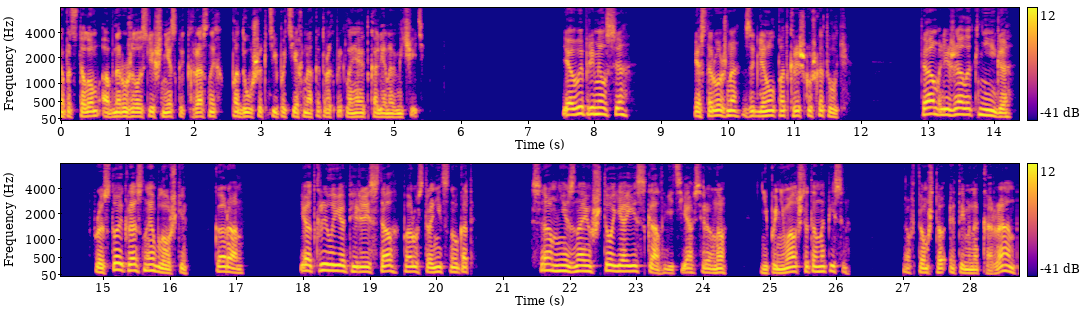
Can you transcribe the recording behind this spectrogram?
но под столом обнаружилось лишь несколько красных подушек типа тех, на которых преклоняют колено в мечети. Я выпрямился и осторожно заглянул под крышку шкатулки. Там лежала книга простой красной обложке, Коран. Я открыл ее, перелистал пару страниц наугад. Сам не знаю, что я искал, ведь я все равно не понимал, что там написано. Но в том, что это именно Коран,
